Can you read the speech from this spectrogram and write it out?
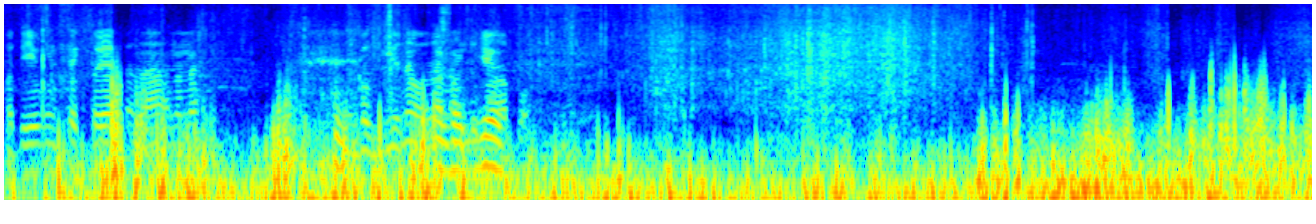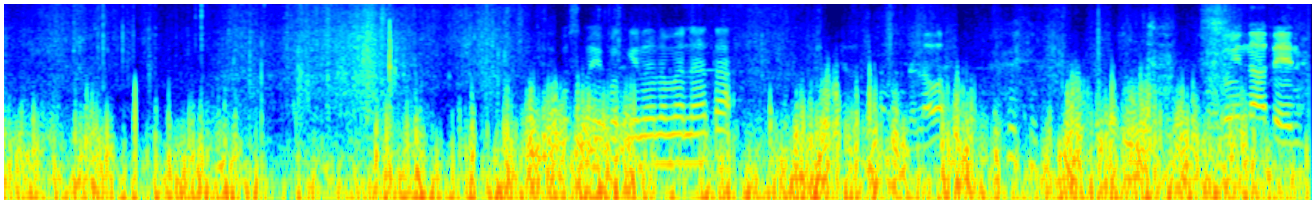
Pati yung insekto yata na ano na. Na, wala nang bagyo. dumapo. Tapos may bagyo na naman ata. Meron dalawa. Gawin natin,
